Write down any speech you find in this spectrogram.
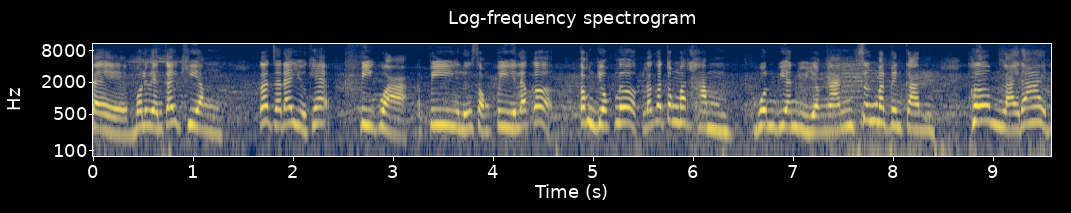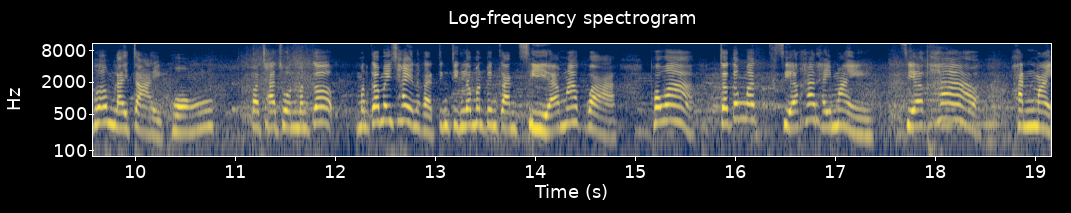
แต่บริเวณใกล้เคียง ก็จะได้อยู่แค่ปีกว่าปีหรือ 2 ปี แล้วก็ต้องยกเลิกแล้วก็ต้องมาทำวนเวียนอยู่อย่างนั้น ซึ่งมันเป็นการเพิ่มรายได้ เพิ่มรายจ่ายของประชาชนมันก็มันก็ไม่ใช่นะคะจริง ๆ แล้วมันเป็นการเสียมากกว่า เพราะว่าจะต้องมาเสียค่าไถใหม่ เสียค่าพันใหม่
